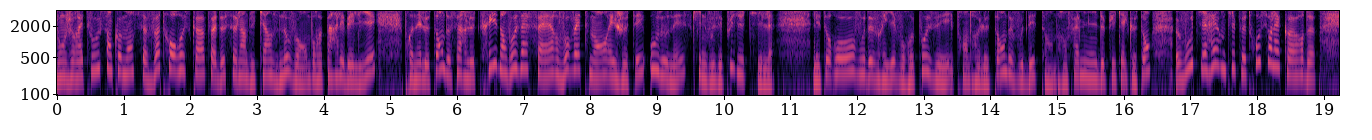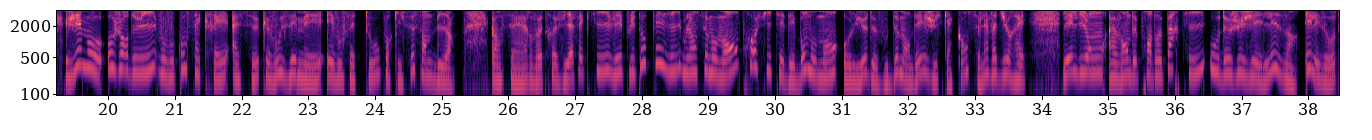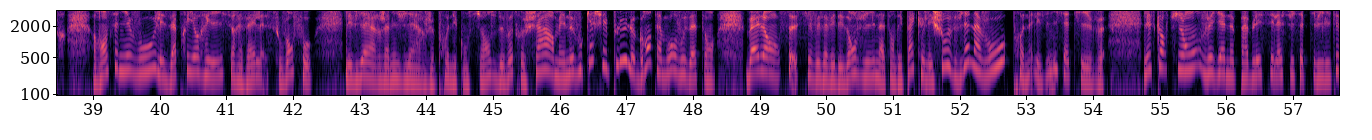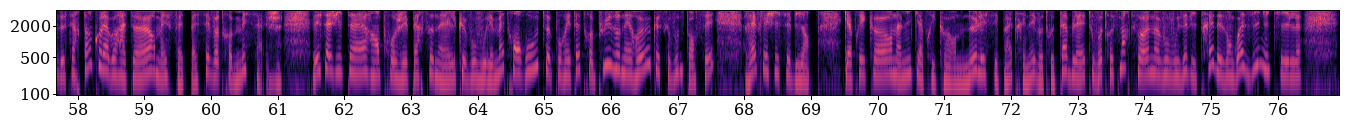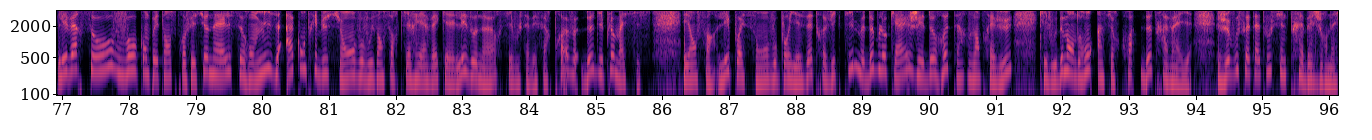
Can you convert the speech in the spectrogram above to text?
Bonjour à tous, on commence votre horoscope de ce lundi 15 novembre par les béliers. Prenez le temps de faire le tri dans vos affaires, vos vêtements et jetez ou donnez ce qui ne vous est plus utile. Les taureaux, vous devriez vous reposer, prendre le temps de vous détendre en famille. Depuis quelque temps, vous tirez un petit peu trop sur la corde. Gémeaux, aujourd'hui, vous vous consacrez à ceux que vous aimez et vous faites tout pour qu'ils se sentent bien. Cancer, votre vie affective est plutôt paisible en ce moment. Profitez des bons moments au lieu de vous demander jusqu'à quand cela va durer. Les lions, avant de prendre parti ou de juger les uns et les autres, renseignez-vous, les a priori se révèlent souvent faux. Les vierges, amis vierges, prenez conscience de votre charme et ne vous cachez plus, le grand amour vous attend. Balance, si vous avez des envies, n'attendez pas que les choses viennent à vous, prenez les initiatives. Les scorpions, veillez à ne pas blesser la susceptibilité de certains collaborateurs, mais faites passer votre message. Les sagittaires, un projet personnel que vous voulez mettre en route pourrait être plus onéreux que ce que vous ne pensez. Réfléchissez Capricorne, ami Capricorne, ne laissez pas traîner votre tablette ou votre smartphone, vous vous éviterez des angoisses inutiles. Les Verseaux, vos compétences professionnelles seront mises à contribution, vous vous en sortirez avec les honneurs si vous savez faire preuve de diplomatie. Et enfin, les poissons, vous pourriez être victime de blocages et de retards imprévus qui vous demanderont un surcroît de travail. Je vous souhaite à tous une très belle journée.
